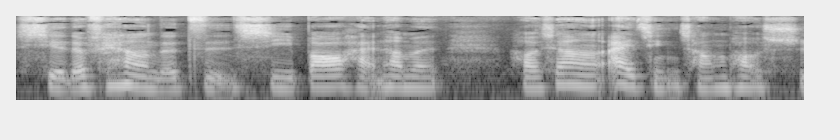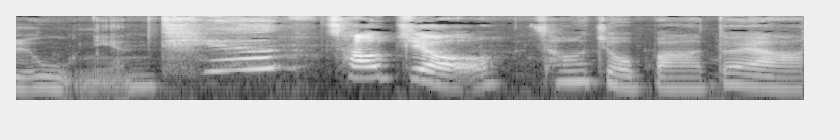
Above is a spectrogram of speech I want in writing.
写的非常的仔细，包含他们好像爱情长跑十五年，天，超久，超久吧？对啊，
